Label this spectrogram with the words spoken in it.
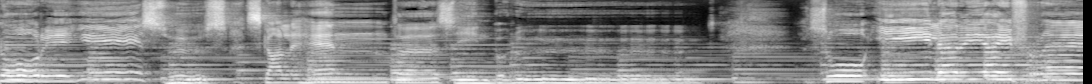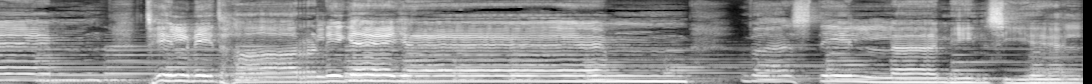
Når Jesus skal hente sin brud. Så iler jeg frem til mitt herlige hjem. Vær stille, min sjel,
